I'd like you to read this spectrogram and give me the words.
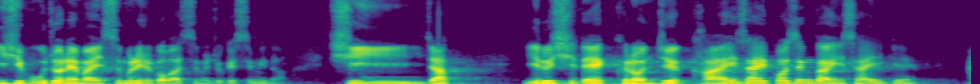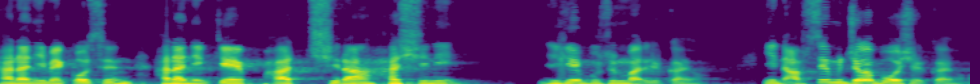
25절의 말씀을 읽어봤으면 좋겠습니다. 시작. 이르시되 그런즉 가이사의 것은 가이사에게 하나님의 것은 하나님께 바치라 하시니 이게 무슨 말일까요? 이 납세 문제가 무엇일까요?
